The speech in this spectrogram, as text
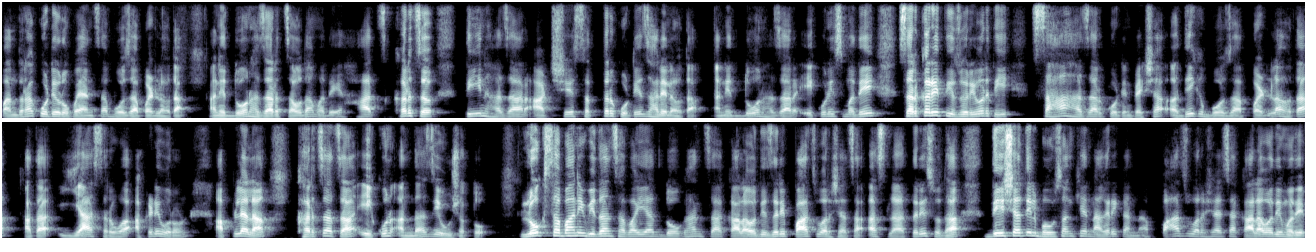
पंधरा कोटी रुपयांचा बोजा पडला होता आणि दोन हजार चौदामध्ये हाच खर्च तीन हजार आठशे सत्तर कोटी झालेला होता आणि दोन हजार एकोणीसमध्ये सरकारी तिजोरीवरती सहा हजार कोटींपेक्षा अधिक बोजा पडला होता. आता या सर्व आकडेवरून आपल्याला खर्चाचा एकूण अंदाज येऊ शकतो. लोकसभा आणि विधानसभा या दोघांचा कालावधी जरी पाच वर्षाचा असला तरी सुद्धा देशातील बहुसंख्य नागरिकांना पाच वर्षाच्या कालावधीमध्ये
